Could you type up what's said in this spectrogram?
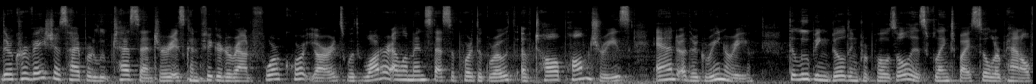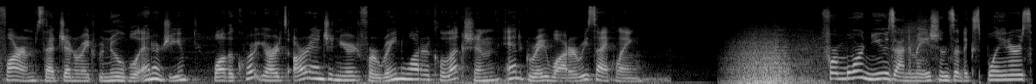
Their curvaceous Hyperloop test center is configured around four courtyards with water elements that support the growth of tall palm trees and other greenery. The looping building proposal is flanked by solar panel farms that generate renewable energy, while the courtyards are engineered for rainwater collection and gray water recycling. For more news animations and explainers,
